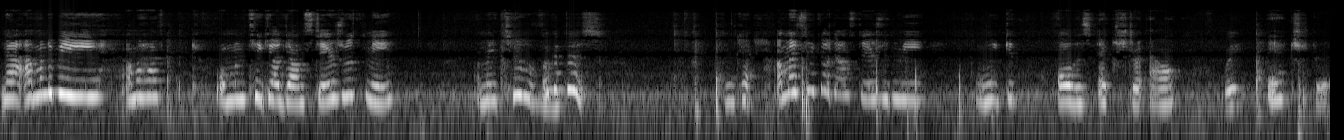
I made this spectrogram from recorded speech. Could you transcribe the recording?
Now I'm gonna be, I'm gonna have, I'm gonna take y'all downstairs with me. I made two of them. Look at this. Okay, I'm gonna take y'all downstairs with me. Let me get all this extra out. Wait. Extra,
